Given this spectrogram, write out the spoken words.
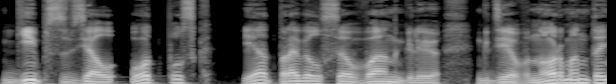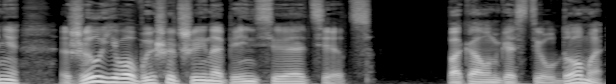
Гибс взял отпуск и отправился в Англию, где в Нормантоне жил его вышедший на пенсию отец. Пока он гостил дома,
